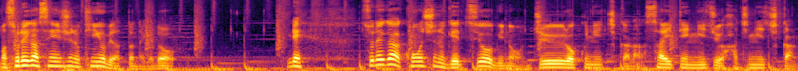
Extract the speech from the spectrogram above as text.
まあそれが先週の金曜日だったんだけど、で、それが今週の月曜日の16日から最低28日間っ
